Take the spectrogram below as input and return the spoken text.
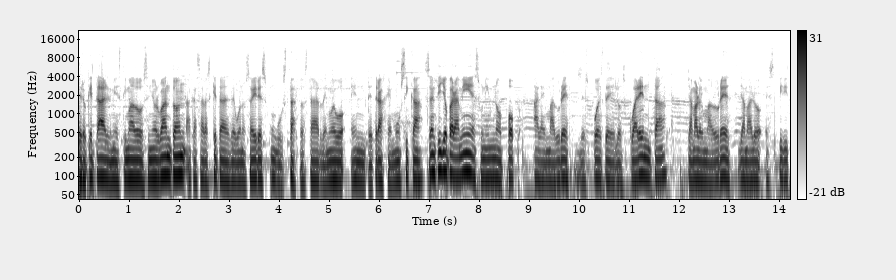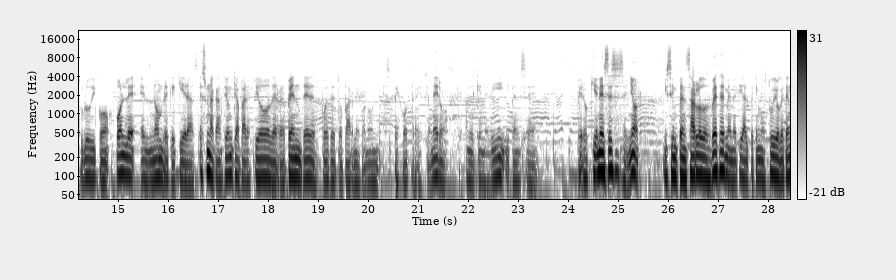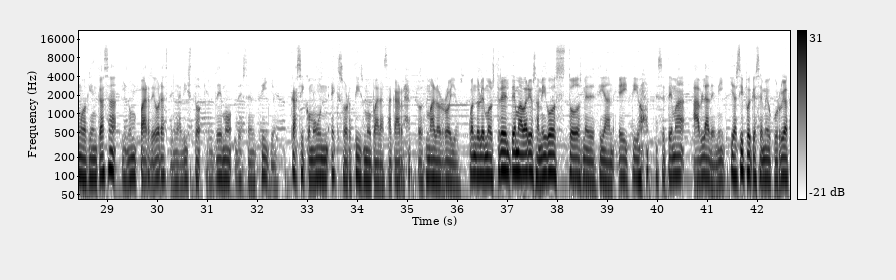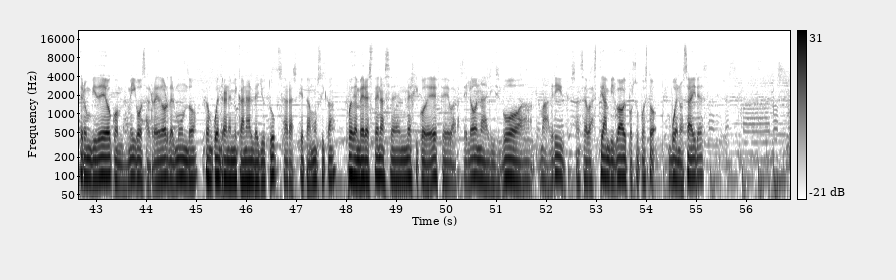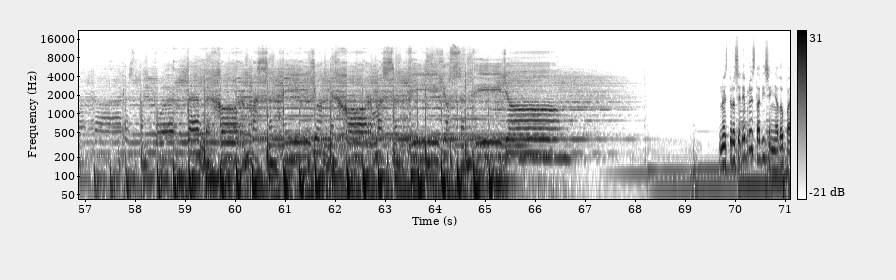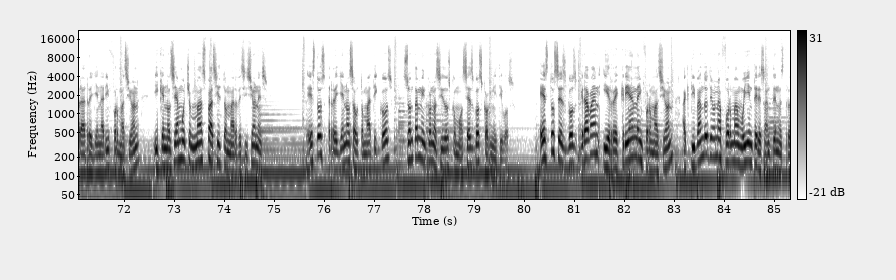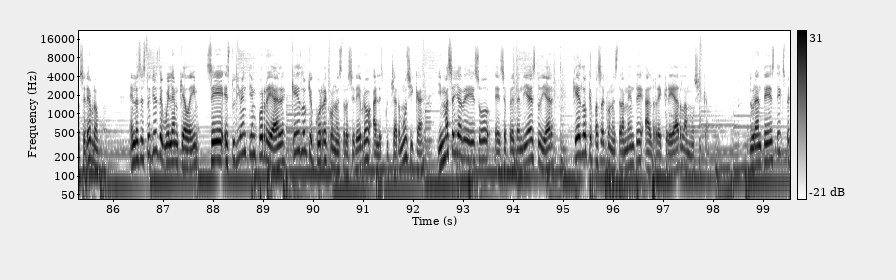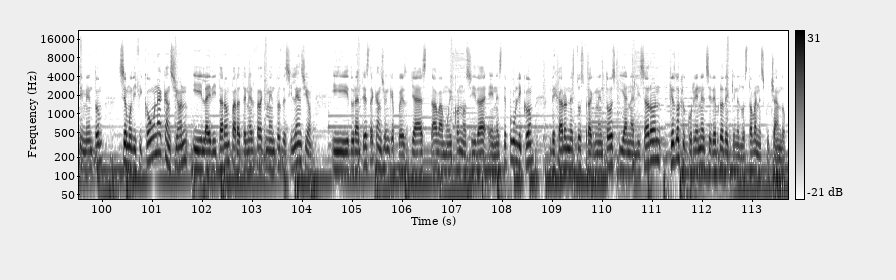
Pero qué tal, mi estimado señor Banton, acá Sarasqueta desde Buenos Aires, un gustazo estar de nuevo en Te Traje Música. Sencillo para mí es un himno pop a la inmadurez después de los 40. Llámalo inmadurez, llámalo espíritu lúdico, ponle el nombre que quieras. Es una canción que apareció de repente después de toparme con un espejo traicionero en el que me vi y pensé, pero ¿quién es ese señor? Y sin pensarlo dos veces me metí al pequeño estudio que tengo aquí en casa y en un par de horas tenía listo el demo de sencillo. Casi como un exorcismo para sacar los malos rollos. Cuando le mostré el tema a varios amigos, todos me decían, hey tío, ese tema habla de mí. Y así fue que se me ocurrió hacer un video con amigos alrededor del mundo. Lo encuentran en mi canal de YouTube, Sarasqueta Música. Pueden ver escenas en México DF, Barcelona, Lisboa, Madrid, San Sebastián, Bilbao y por supuesto Buenos Aires. Mejor, más sencillo, mejor, más sencillo, sencillo. Nuestro cerebro está diseñado para rellenar información y que nos sea mucho más fácil tomar decisiones. Estos rellenos automáticos son también conocidos como sesgos cognitivos. Estos sesgos graban y recrean la información activando de una forma muy interesante nuestro cerebro. En los estudios de William Kelly se estudió en tiempo real qué es lo que ocurre con nuestro cerebro al escuchar música y más allá de eso eh, se pretendía estudiar qué es lo que pasa con nuestra mente al recrear la música. Durante este experimento se modificó una canción y la editaron para tener fragmentos de silencio. Y durante esta canción que pues ya estaba muy conocida en este público, dejaron estos fragmentos y analizaron qué es lo que ocurría en el cerebro de quienes lo estaban escuchando.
